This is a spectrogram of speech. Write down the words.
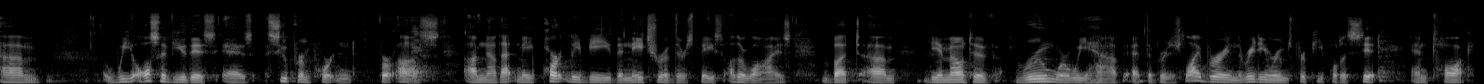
um, we also view this as super important for us. Um, now that may partly be the nature of their space otherwise, but um, the amount of room where we have at the British Library in the reading rooms for people to sit and talk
